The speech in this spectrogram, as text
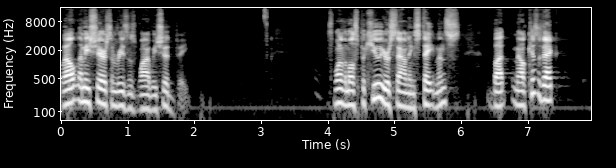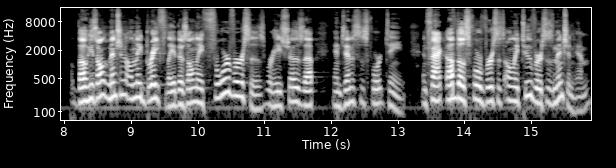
well, let me share some reasons why we should be. It's one of the most peculiar sounding statements, but Melchizedek, though he's mentioned only briefly, there's only four verses where he shows up in Genesis 14. In fact, of those four verses, only two verses mention him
